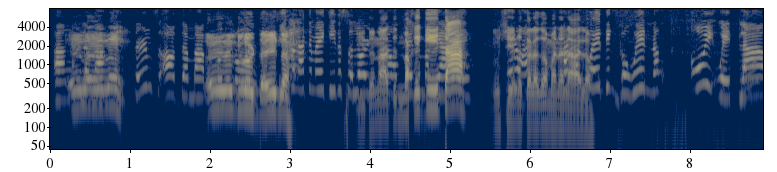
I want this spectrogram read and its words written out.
ang lamang ayun na. in terms of the map Ayun na, control. Lord, ayun na. Dito natin makikita sa Lord Dito natin makikita mangyari. kung sino Pero talaga mananalo. Anong pwedeng gawin ng... Uy, wait lang.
